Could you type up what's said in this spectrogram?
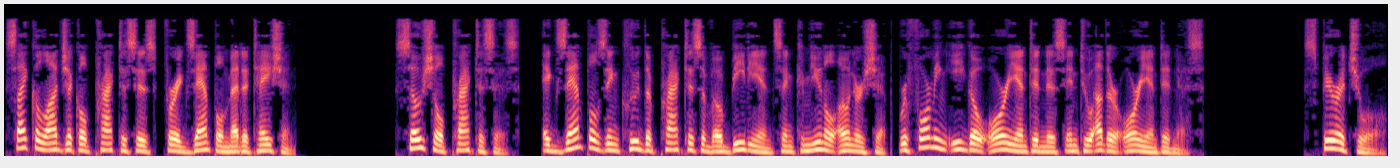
Psychological practices, for example meditation. Social practices. Examples include the practice of obedience and communal ownership, reforming ego-orientedness into other-orientedness. Spiritual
